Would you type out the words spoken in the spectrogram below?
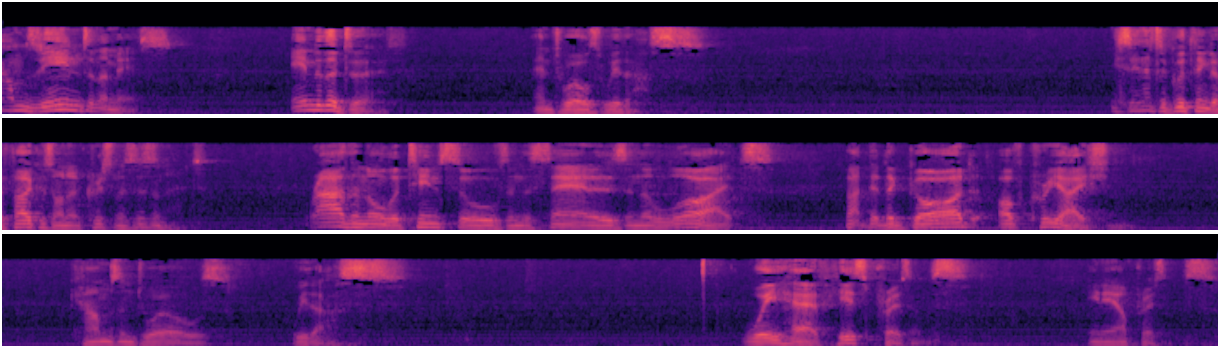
comes into the mess, into the dirt, and dwells with us. You see, that's a good thing to focus on at Christmas, isn't it? Rather than all the tinsels and the Santas and the lights, but that the God of creation comes and dwells with us we have His presence in our presence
